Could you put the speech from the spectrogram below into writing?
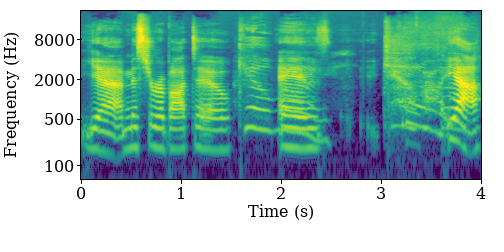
yeah, Mr. Roboto Kilroy. and Kilroy, yeah.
